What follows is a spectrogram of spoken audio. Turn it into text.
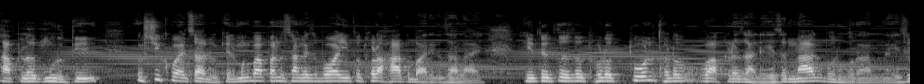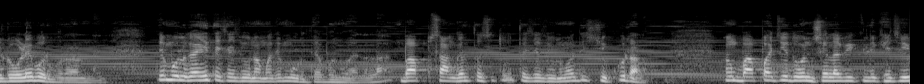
आपलं मूर्ती शिकवायला चालू केलं. मग बापानं सांगायचं बाबा इथं थोडा हात बारीक झाला आहे. इथं तर थोडं तोंड थोडं वाकडं झालं आहे ह्याचं नाक बरोबर आलं नाही ह्याचे डोळे बरोबर आलं नाही. ते मुलगाही त्याच्या जीवनामध्ये मूर्त्या बनवायला लागला. बाप सांगेल तसं तो त्याच्या जीवनामध्ये शिकून आला मग बापाची दोनशेला विकली ह्याची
